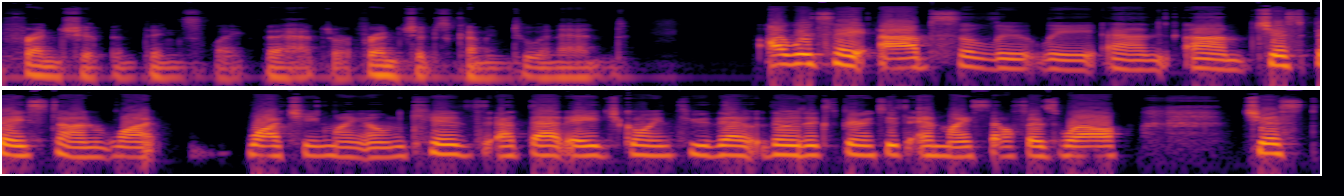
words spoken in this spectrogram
friendship and things like that, or friendships coming to an end. I would say absolutely, and um, just based on what watching my own kids at that age going through the, those experiences and myself as well, just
